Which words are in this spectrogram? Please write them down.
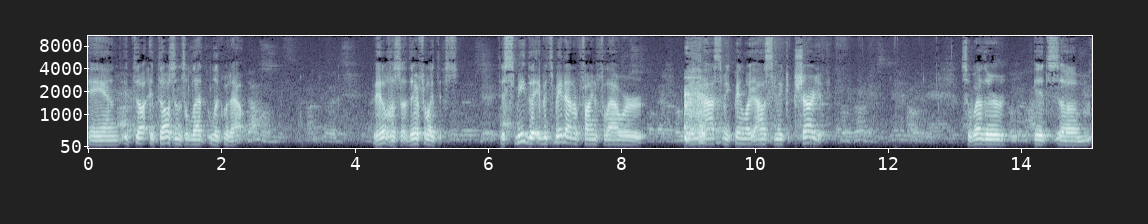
and it, do- it doesn't let liquid out. The therefore, like this. The smida, if it's made out of fine flour, ben loy asmik, sharya. So whether it's um,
